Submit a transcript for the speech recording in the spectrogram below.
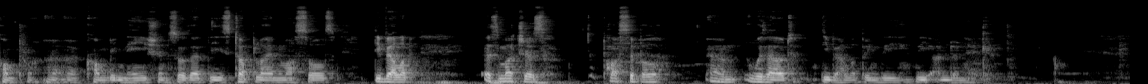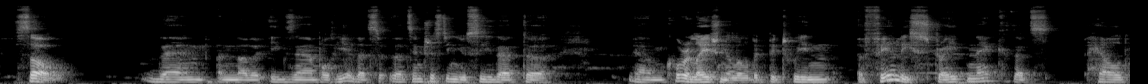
uh, uh combination, so that these top line muscles develop as much as possible um, without developing the the under neck. So then another example here that's that's interesting. You see that uh, um, correlation a little bit between a fairly straight neck that's held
